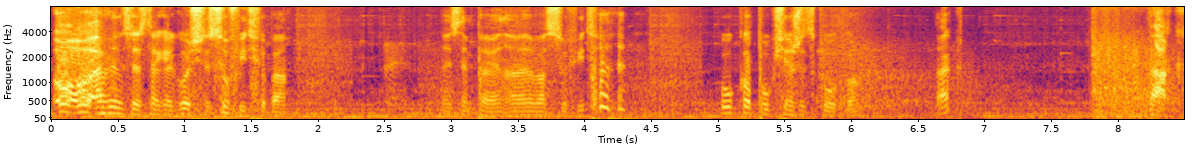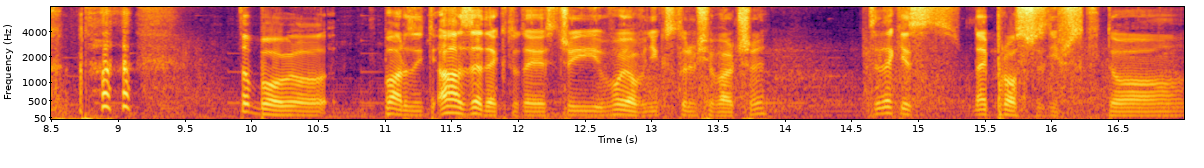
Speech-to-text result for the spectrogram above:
O, a wiem, co jest takie głośne. Sufit chyba. Nie jestem pewien, ale chyba sufit. kółko, półksiężyc, kółko. Tak? Tak. to było bardzo... A, Zedek tutaj jest, czyli wojownik, z którym się walczy. Zedek jest najprostszy z nich wszystkich do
